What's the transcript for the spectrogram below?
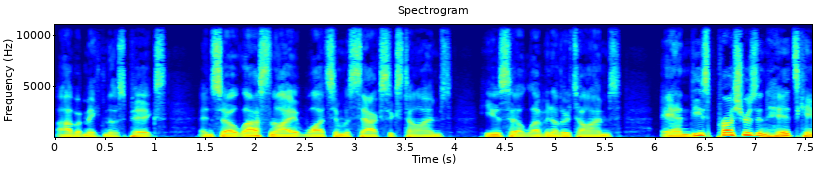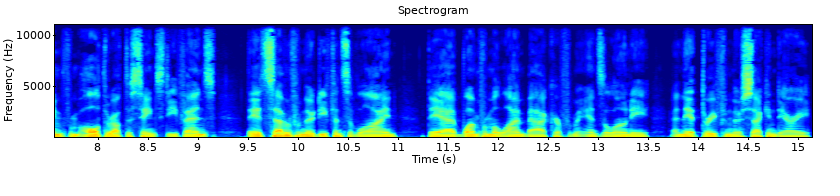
uh, by making those picks. And so last night Watson was sacked six times. He was hit 11 other times. And these pressures and hits came from all throughout the Saints defense. They had seven from their defensive line. They had one from a linebacker from Anzalone, and they had three from their secondary.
